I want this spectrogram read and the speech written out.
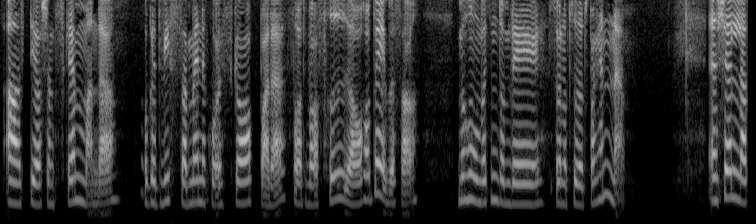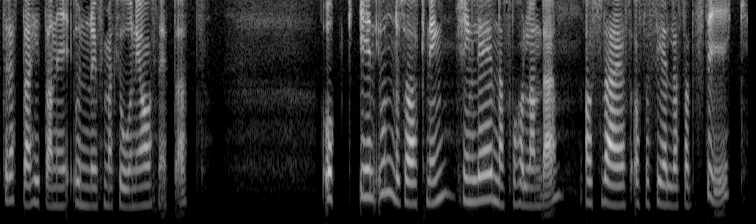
alltid har känts skrämmande och att vissa människor är skapade för att vara fruar och ha bebisar. Men hon vet inte om det är så naturligt för henne. En källa till detta hittar ni under information i avsnittet. Och i en undersökning kring levnadsförhållande av Sveriges officiella statistik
